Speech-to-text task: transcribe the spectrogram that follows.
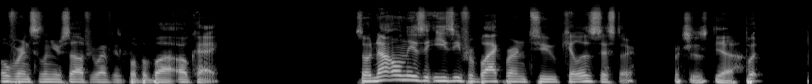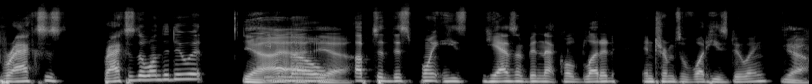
over insulin yourself, your wife goes blah blah blah. Okay. So not only is it easy for Blackburn to kill his sister, which is yeah. But Brax is Brax is the one to do it. Yeah. Even I- I- though yeah. up to this point he's he hasn't been that cold blooded in terms of what he's doing. Yeah.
